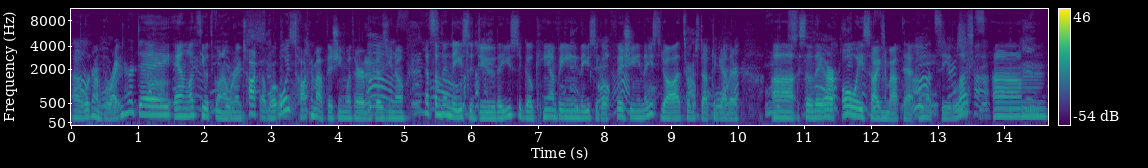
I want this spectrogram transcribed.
Uh, we're gonna brighten her day, and let's see what's going on. We're gonna talk. We're always talking about fishing with her because you know that's something they used to do. They used to go camping. They used to go fishing. They used to do all that sort of stuff together. Uh, so they are always talking about that. And let's see. Let's um.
